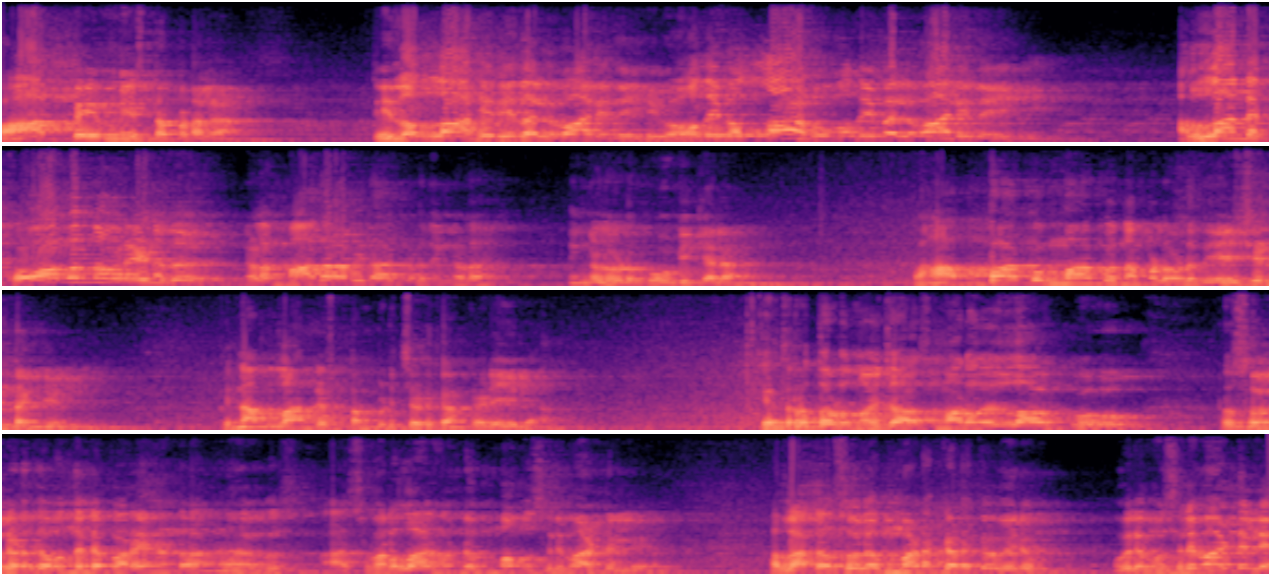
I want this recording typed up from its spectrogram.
പാപ്പയും ഇഷ്ടപ്പെടലാണ്. അള്ളാന്റെ കോപം എന്ന് പറയുന്നത് നിങ്ങളെ മാതാപിതാക്കൾ നിങ്ങളെ നിങ്ങളോട് കോപിക്കലാണ്. പാപ്പാക്കും ഉമ്മാക്കും നമ്മളോട് ദേഷ്യം ഉണ്ടെങ്കിൽ പിന്നെ അള്ളാന്റെ ഇഷ്ടം പിടിച്ചെടുക്കാൻ കഴിയില്ല. എത്രത്തോളം എന്ന് വെച്ചാൽ അസ്മാർ അള്ളാഹു റസൂലിന്റെ അടുത്ത് വന്നിട്ട് പറയുന്നുണ്ട് അങ്ങ് അസ്മർ അള്ളാഹുവിന്റെ ഉമ്മ മുസ്ലിമായിട്ടില്ലേ? അള്ളാഹ് റസൂൽ ഉമ്മ ഇടക്കിടക്ക് വരും. ഒരു മുസ്ലിമായിട്ടില്ല.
